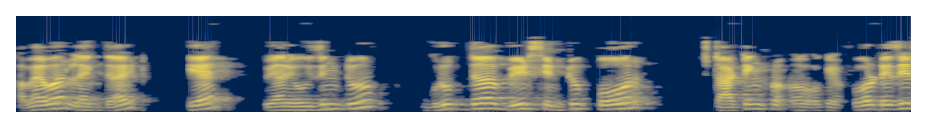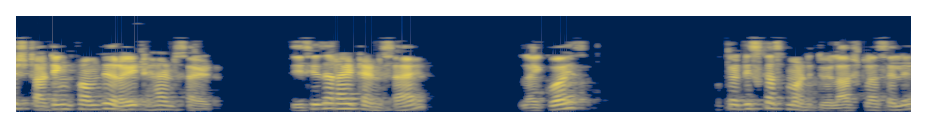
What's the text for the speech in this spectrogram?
However like that here we are using to group the bits into four starting from oh, okay four digits starting from the right hand side. This is the right hand side. Likewise okay discuss ಮಾಡಿದ್ವಿ last class ಅಲ್ಲಿ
